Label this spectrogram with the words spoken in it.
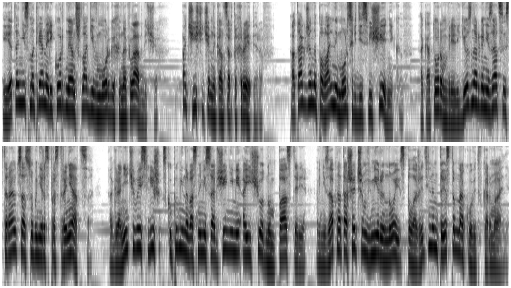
И это несмотря на рекордные аншлаги в моргах и на кладбищах, почище, чем на концертах рэперов, а также на повальный мор среди священников, о котором в религиозной организации стараются особо не распространяться – ограничиваясь лишь скупыми новостными сообщениями о еще одном пастыре, внезапно отошедшем в мир иной с положительным тестом на ковид в кармане.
